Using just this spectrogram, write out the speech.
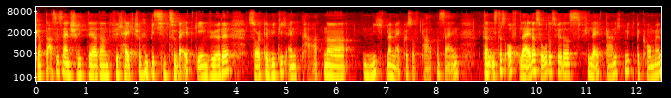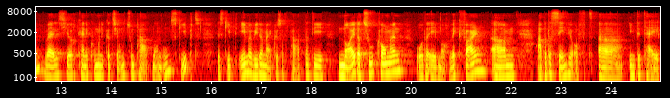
glaube, das ist ein Schritt, der dann vielleicht schon ein bisschen zu weit gehen würde. Sollte wirklich ein Partner nicht mehr Microsoft-Partner sein, dann ist das oft leider so, dass wir das vielleicht gar nicht mitbekommen, weil es hier auch keine Kommunikation zum Partner an uns gibt. Es gibt immer wieder Microsoft-Partner, die neu dazukommen oder eben auch wegfallen. Ähm, aber das sehen wir oft äh, im Detail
